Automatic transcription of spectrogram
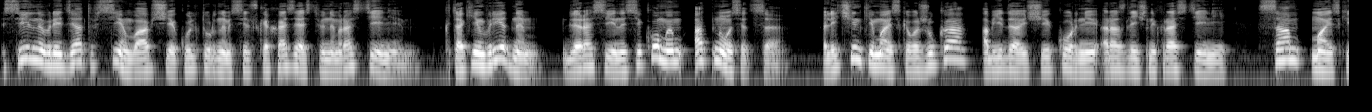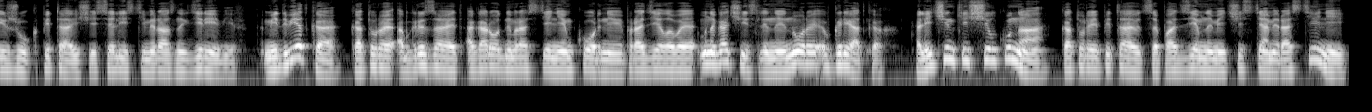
сильно вредят всем вообще культурным сельскохозяйственным растениям. К таким вредным для России насекомым относятся личинки майского жука, объедающие корни различных растений, сам майский жук, питающийся листьями разных деревьев, медведка, которая обгрызает огородным растениям корни, проделывая многочисленные норы в грядках, личинки щелкуна, которые питаются подземными частями растений,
